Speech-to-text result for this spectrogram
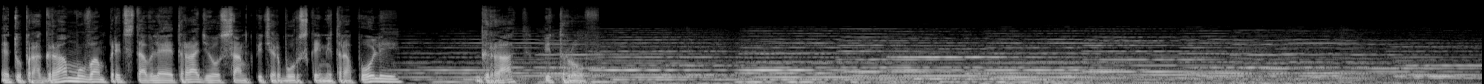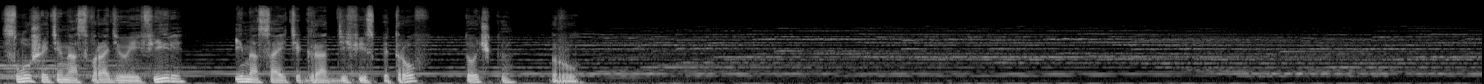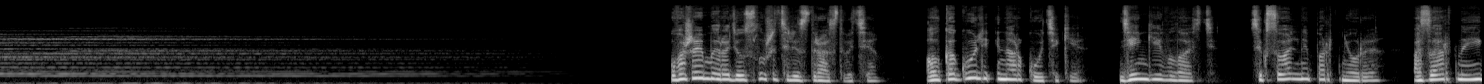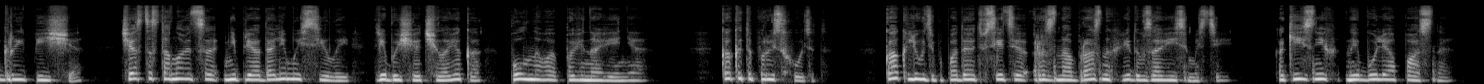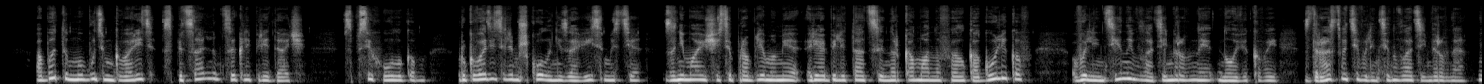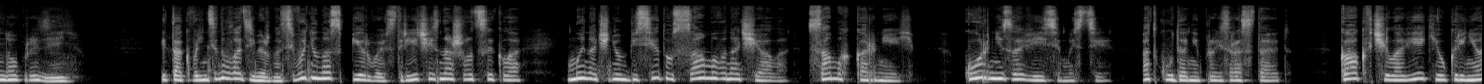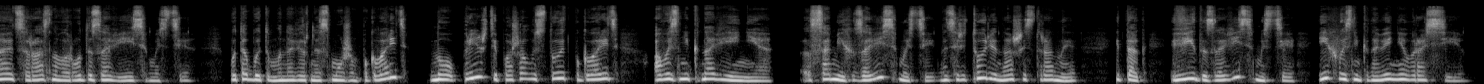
Эту программу вам представляет радио Санкт-Петербургской метрополии «Град Петров». Слушайте нас в радиоэфире и на сайте graddefиспетров.ру. Уважаемые радиослушатели, здравствуйте! Алкоголь и наркотики, деньги и власть, сексуальные партнеры, азартные игры и пища часто становятся непреодолимой силой, требующей от человека полного повиновения. Как это происходит? Как люди попадают в сети разнообразных видов зависимостей? Какие из них наиболее опасны? Об этом мы будем говорить в специальном цикле передач с психологом, руководителем школы независимости, занимающейся проблемами реабилитации наркоманов и алкоголиков, Валентиной Владимировной Новиковой. Здравствуйте, Валентина Владимировна. Добрый день. Итак, Валентина Владимировна, сегодня у нас первая встреча из нашего цикла. Мы начнем беседу с самого начала, с самых корней. Корни зависимости. Откуда они произрастают? Как в человеке укореняются разного рода зависимости? Вот об этом мы, наверное, сможем поговорить, но прежде, пожалуй, стоит поговорить о возникновении самих зависимостей на территории нашей страны. Итак, виды зависимости и их возникновение в России.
